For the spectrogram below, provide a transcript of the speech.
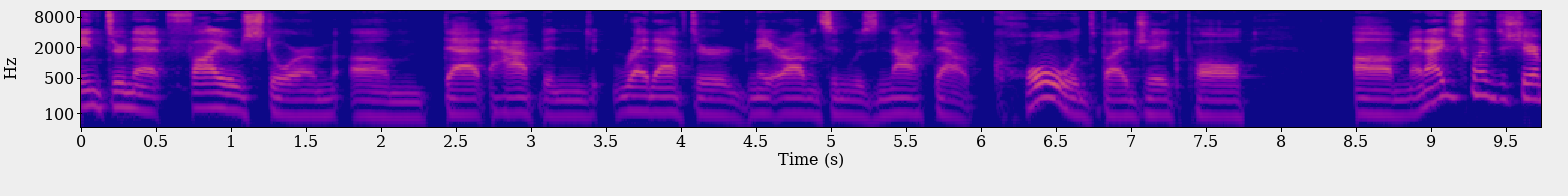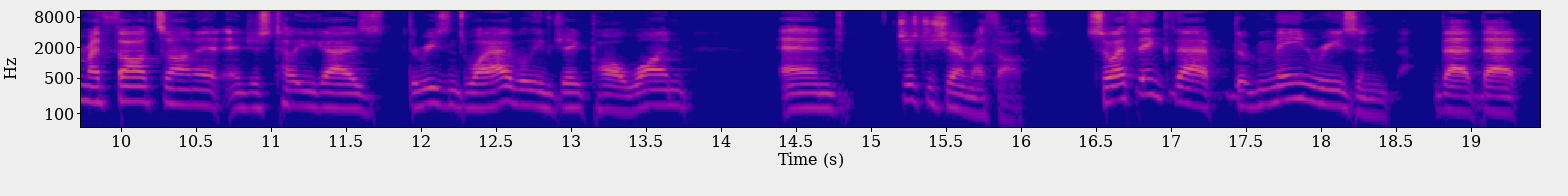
internet firestorm um, that happened right after Nate Robinson was knocked out cold by Jake Paul. Um, and I just wanted to share my thoughts on it and just tell you guys the reasons why I believe Jake Paul won and just to share my thoughts. So I think that the main reason that that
